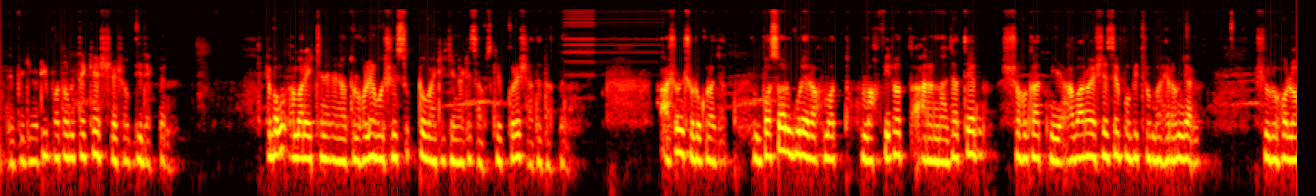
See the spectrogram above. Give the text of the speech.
আপনি ভিডিওটি প্রথম থেকে শেষ অবধি দেখবেন। এবং আমার এই চ্যানেলে নতুন হলে অবশ্যই ছোট্ট ভাইটি চ্যানেলটি সাবস্ক্রাইব করে সাথে থাকবেন। আসুন শুরু করা যাক। বছর গুড়ে রহমত মাহফিরত আর নাজাতের সহগাত নিয়ে আবারও এসেছে পবিত্র মাহে রমজান। শুরু হলো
